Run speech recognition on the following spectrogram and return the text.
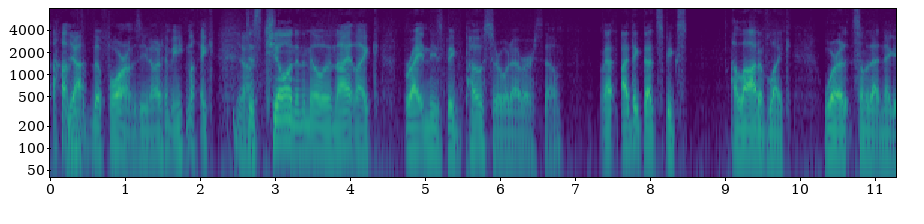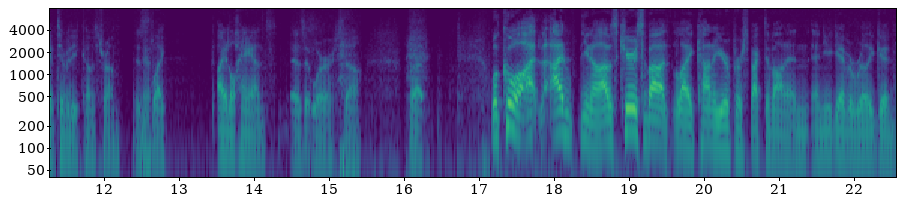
on Yeah. the, the forums. You know what I mean? Like Yeah. just chilling in the middle of the night, like writing these big posts or whatever. So I think that speaks a lot of like where some of that negativity comes from. Is like idle hands, as it were. So, but well, cool. I, I, you know, I was curious about like kind of your perspective on it, and, and you gave a really good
